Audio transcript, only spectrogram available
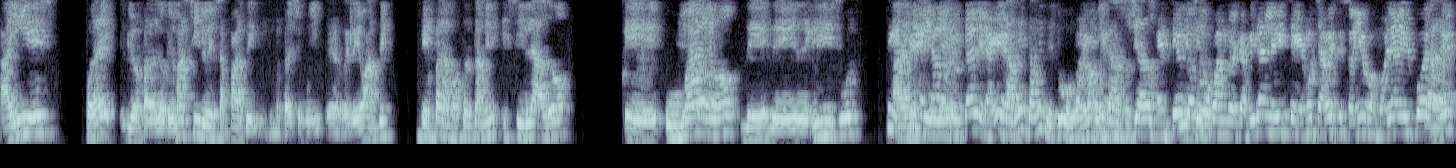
ahí es, por ahí, lo- para lo que más sirve esa parte, y que me parece muy eh, relevante, es para mostrar también ese lado eh, humano de, de, de Clint Eastwood Sí, Al también el lado decirle- brutal de la y guerra. también, también de Tuco, Porque- ¿no? porque están asociados En cierto modo, cuando el capitán le dice que muchas veces soñó con volar el puente, Claro.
